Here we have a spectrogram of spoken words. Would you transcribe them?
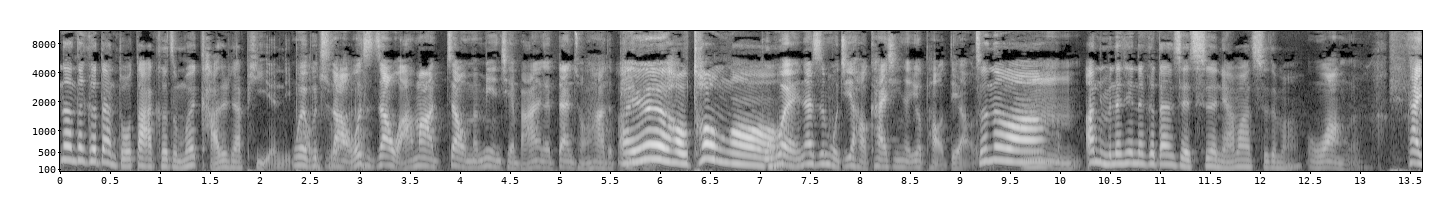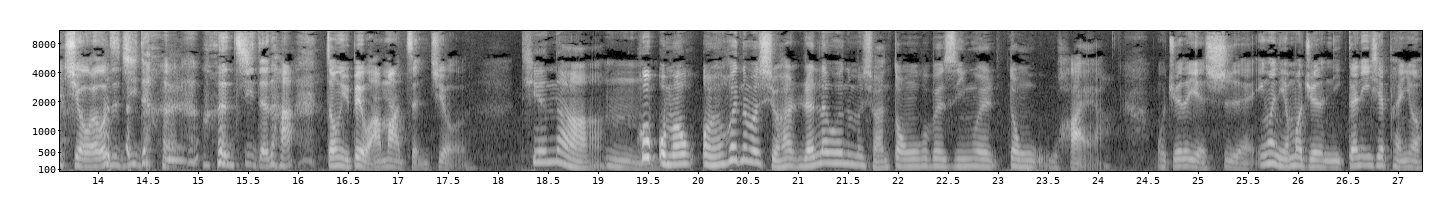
那那颗蛋多大颗？怎么会卡在人家屁眼里？我也不知道，我只知道我阿嬷在我们面前把那个蛋从她的…哎呀，好痛哦！不会，那只母鸡好开心的又跑掉了。真的吗？嗯啊，你们那天那颗蛋谁吃的？你阿嬷吃的吗？我忘了，太久了，我只记得，我只记得它终于被我阿嬷拯救了。天哪！嗯，会我们我们会那么喜欢人类会那么喜欢动物，会不会是因为动物无害啊？我觉得也是哎，因为你有没有觉得你跟一些朋友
